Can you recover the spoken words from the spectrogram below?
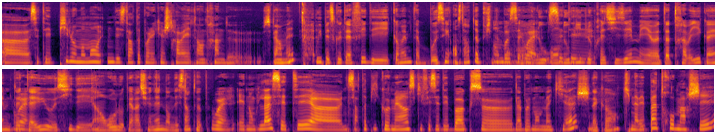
Euh, c'était pile au moment où une des startups pour lesquelles je travaillais était en train de se fermer. Oui, parce que tu as fait des. Quand même, tu as bossé en startup finalement. On, on, oublie de le préciser, mais euh, tu as travaillé quand même. Tu as, eu aussi des, un rôle opérationnel dans des startups. Ouais, et donc là, c'était euh, une startup e-commerce qui faisait des box d'abonnement de maquillage. D'accord. Qui n'avait pas trop marché.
